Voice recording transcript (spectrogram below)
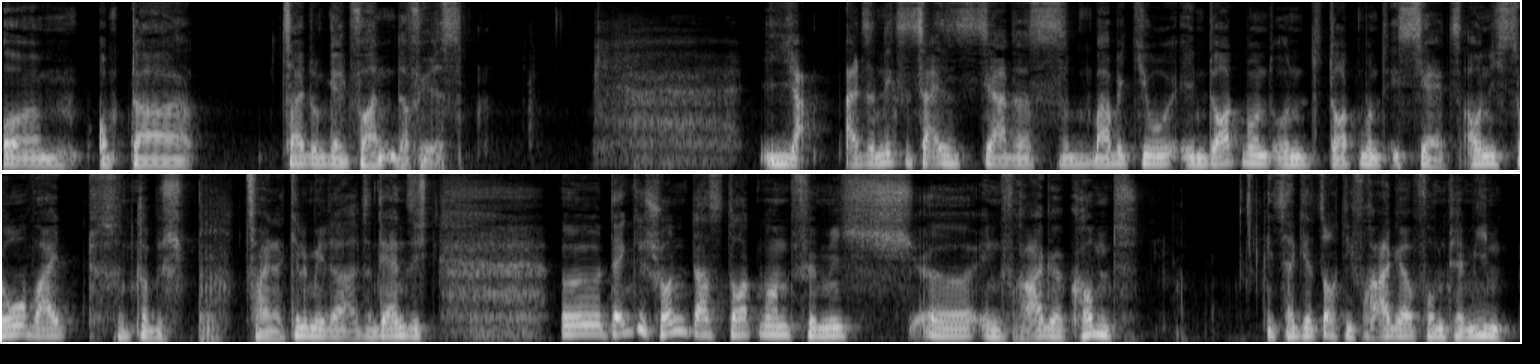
ähm, ob da Zeit und Geld vorhanden dafür ist. Ja, also nächstes Jahr ist es ja das Barbecue in Dortmund und Dortmund ist ja jetzt auch nicht so weit, das sind glaube ich 200 Kilometer. Also in der Hinsicht äh, denke ich schon, dass Dortmund für mich äh, in Frage kommt. Ist halt jetzt auch die Frage vom Termin.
